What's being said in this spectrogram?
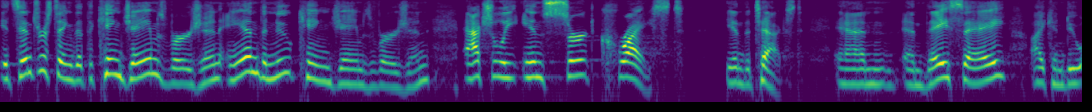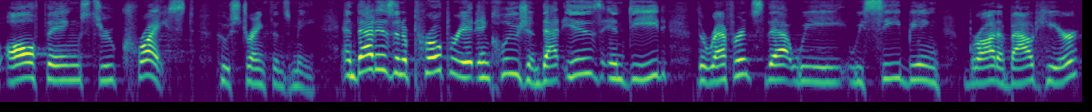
It's interesting that the King James Version and the New King James Version actually insert Christ in the text. And, and they say, I can do all things through Christ who strengthens me. And that is an appropriate inclusion. That is indeed the reference that we, we see being brought about here.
